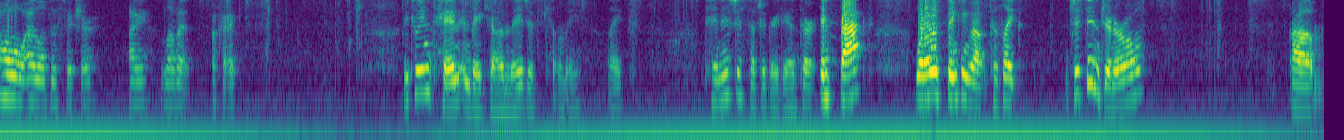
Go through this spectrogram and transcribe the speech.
oh, I love this picture. I love it. Okay. Between Ten and Baekhyun, they just kill me. Like, Ten is just such a great dancer. In fact, what I was thinking about, because, like, just in general, um,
